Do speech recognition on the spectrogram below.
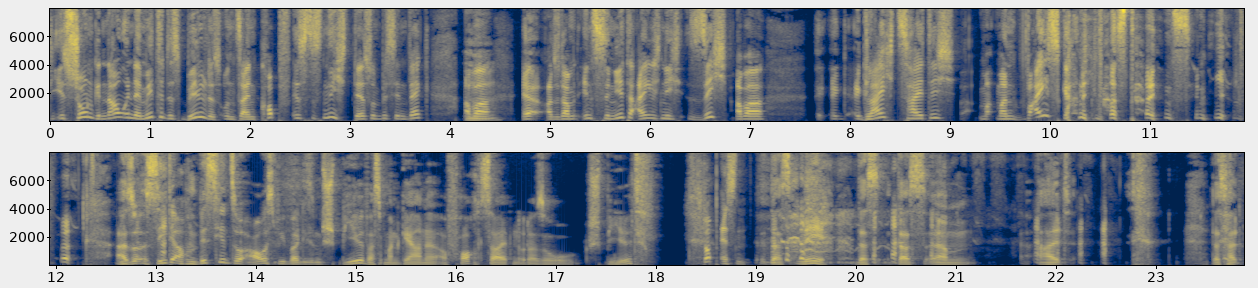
die ist schon genau in der Mitte des Bildes und sein Kopf ist es nicht. Der ist so ein bisschen weg. Aber Mhm. er, also damit inszeniert er eigentlich nicht sich, aber gleichzeitig, man, weiß gar nicht, was da inszeniert wird. Also es sieht auch ein bisschen so aus wie bei diesem Spiel, was man gerne auf Hochzeiten oder so spielt. Stopp essen. Das, nee, das, das, ähm, halt, dass halt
